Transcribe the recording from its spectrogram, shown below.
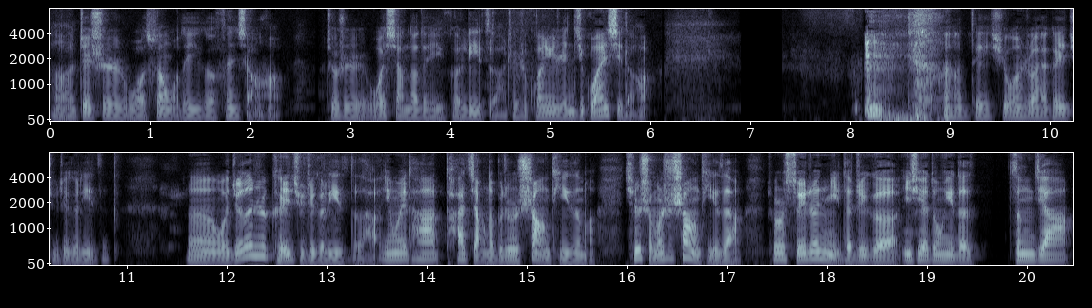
啊，这是我算我的一个分享哈，就是我想到的一个例子啊，这是关于人际关系的哈。对，徐欢说还可以举这个例子。嗯，我觉得是可以举这个例子的哈，因为他他讲的不就是上梯子吗？其实什么是上梯子啊？就是随着你的这个一些东西的增加，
